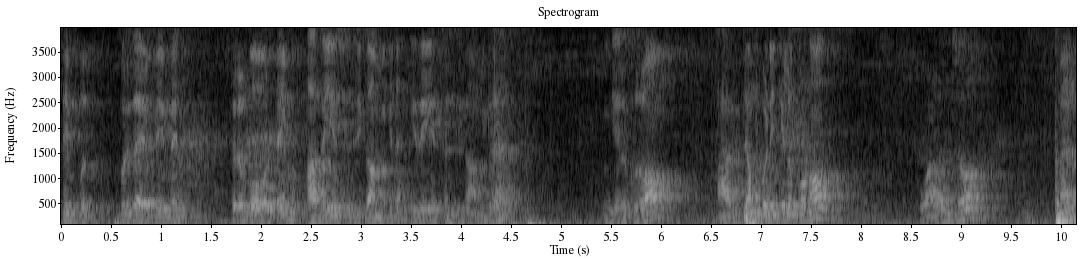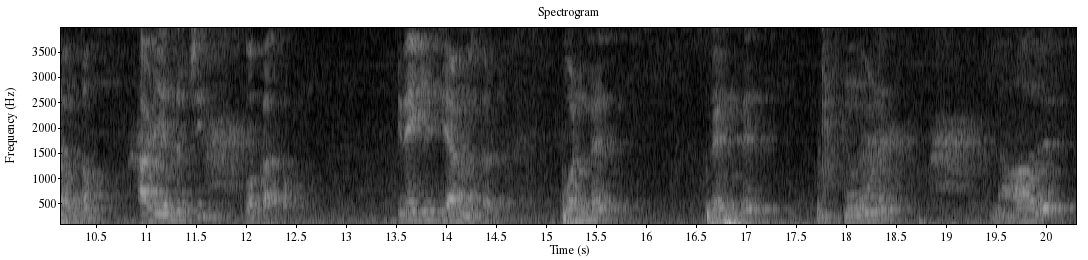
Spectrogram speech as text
சிம்பிள் புரியுதா எப்படின்னு திரும்ப ஒரு டைம் அதையும் செஞ்சு காமிக்கிறேன் இதையும் செஞ்சு காமிக்கிறேன். இங்கே இருக்கிறோம். அப்படி ஜம்ப் பண்ணி கீழே போனோம். வளைஞ்சோம். மேலே வந்தோம். அப்படி எந்திரிச்சு உட்காரோம் இதே ஈஸியான மெத்தட் ஒன்று ரெண்டு மூணு நாலு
